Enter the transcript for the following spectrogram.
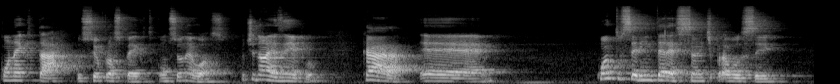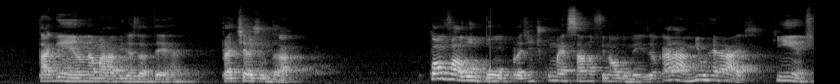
conectar o seu prospecto com o seu negócio. Vou te dar um exemplo. Cara, é... quanto seria interessante para você estar tá ganhando na Maravilhas da Terra para te ajudar? Qual o valor bom para a gente começar no final do mês? Eu, cara, ah, mil reais, quinhentos.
